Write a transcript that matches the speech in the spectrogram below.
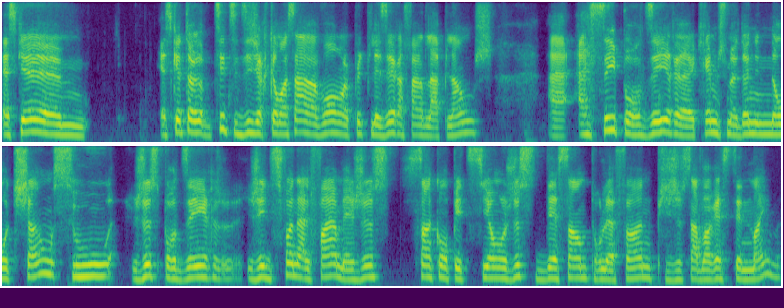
Est-ce que, euh, est-ce que tu dis, j'ai recommencé à avoir un peu de plaisir à faire de la planche assez pour dire, euh, crème, je me donne une autre chance ou juste pour dire, j'ai du fun à le faire, mais juste sans compétition, juste descendre pour le fun, puis ça va rester de même?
